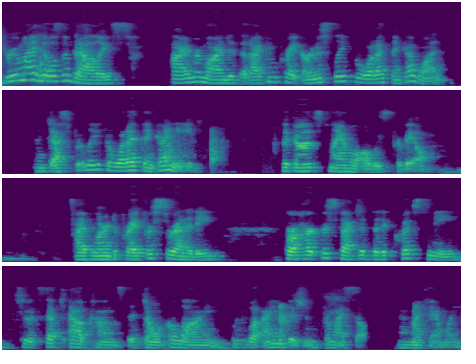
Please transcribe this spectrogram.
Through my hills and valleys, I am reminded that I can pray earnestly for what I think I want and desperately for what I think I need, but God's plan will always prevail. I've learned to pray for serenity, for a heart perspective that equips me to accept outcomes that don't align with what I envision for myself and my family.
